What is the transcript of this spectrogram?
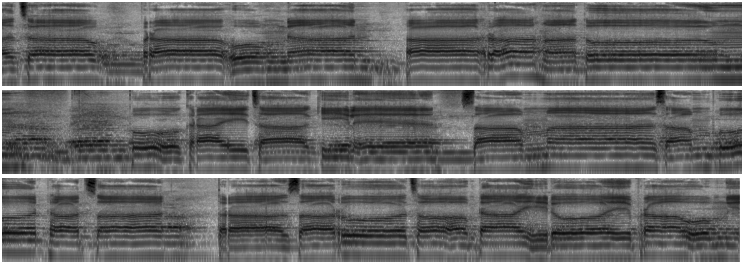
คเจ้า พระองค์นั้นอาระหะโตผู้ใครจากกิเลสสัมมาสัมพุทธัสสะ ตรัสรู้ชอบได้โดยพระองค์เอ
